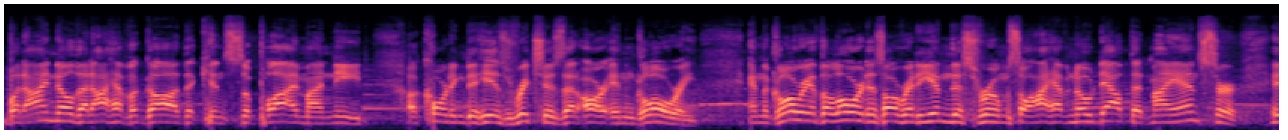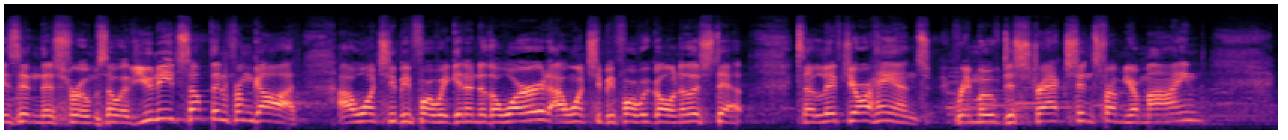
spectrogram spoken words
But I know that I have a God that can supply my need according to his riches that are in glory. And the glory of the Lord is already in this room. So I have no doubt that my answer is in this room. So if you need something from God, I want you before we get into the word, I want you before we go another step to lift your hands, remove distractions from your mind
